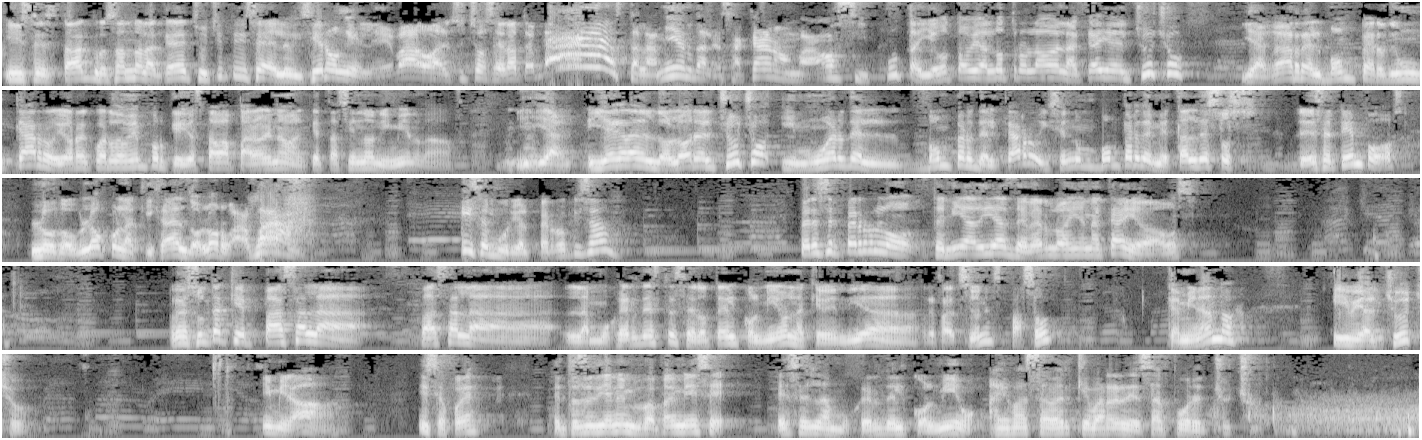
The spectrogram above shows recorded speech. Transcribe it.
Y se estaba cruzando la calle de Chuchito y se lo hicieron elevado al Chucho Cerote. ¡Ah! Hasta la mierda le sacaron, vamos, y puta, llegó todavía al otro lado de la calle del Chucho y agarra el bumper de un carro. Yo recuerdo bien porque yo estaba parado en una banqueta haciendo ni mierda. Y, llega del dolor el Chucho y muerde el bumper del carro y siendo un bumper de metal de esos, de ese tiempo, lo dobló con la quijada del dolor. ¡va! ¡va! Y se murió el perro pisado. Pero ese perro lo tenía días de verlo ahí en la calle, vamos. Resulta que pasa la, pasa la, la mujer de este cerote del colmillo, la que vendía refacciones, pasó caminando y vio al chucho y miraba y se fue. Entonces viene mi papá y me dice, esa es la mujer del colmillo, ahí vas a ver que va a regresar por el chucho.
